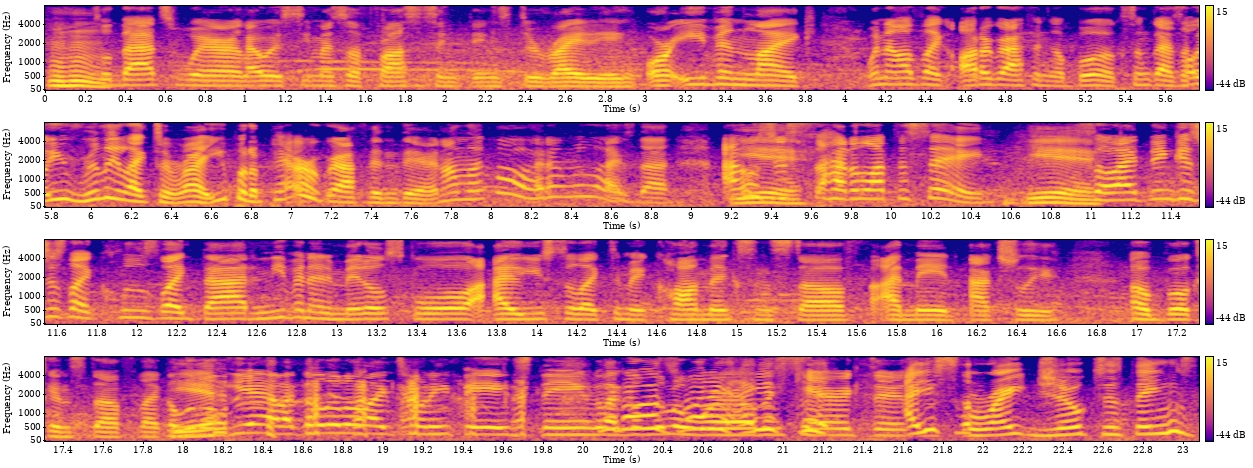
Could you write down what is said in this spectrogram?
So that's where I always see myself processing things through writing, or even like when I was like autographing a book. Some guys, like, oh, you really like to write. You put a paragraph in there, and I'm like, oh, I didn't realize that. I was Yeah. just I had a lot to say. Yeah. So I think it's just like clues like that. And even in middle school, I used to like to make comics and stuff. I made actually a book and stuff, like a Yeah? little, yeah, like a little like 20 page thing, like a little funny, I world and used to- characters. I used to write jokes and things,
